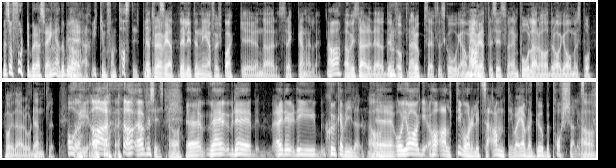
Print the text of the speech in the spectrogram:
Men så fort det börjar svänga, då blir det, Ja. ja, vilken fantastisk bil. men jag tror jag alltså. vet, det är lite nedförsbacke i den där sträckan eller? Ja, Ja visst är det det, det Mm. öppnar upp sig efter skogen. Ja men Ja. jag vet precis, för en polare har dragit av med sporthoj där ordentligt. oj, ja, ja, precis. Ja, Eh, det, nej, det, det är ju sjuka bilar. Ja. Eh, och jag har alltid varit lite så anti, vad jävla gubbe Porsche liksom. ja,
